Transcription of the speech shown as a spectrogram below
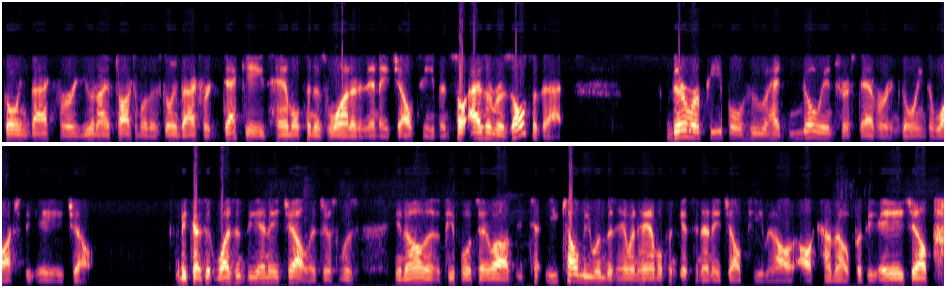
going back for you and I have talked about this going back for decades. Hamilton has wanted an NHL team, and so as a result of that, there were people who had no interest ever in going to watch the AHL because it wasn't the NHL. It just was, you know, the people would say, "Well, you tell me when the when Hamilton gets an NHL team, and I'll I'll come out." But the AHL, pff,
